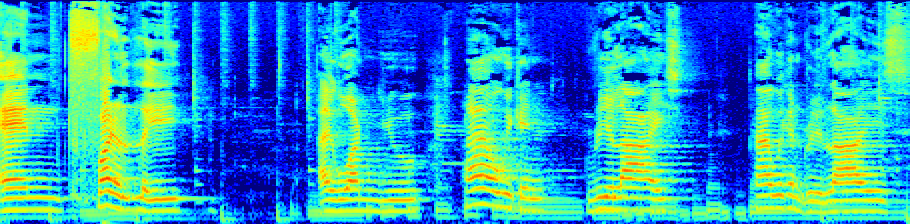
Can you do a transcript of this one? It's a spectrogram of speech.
And finally, I want you how we can realize how we can realize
